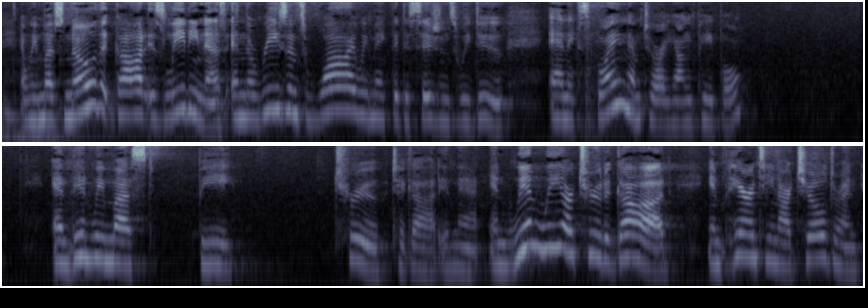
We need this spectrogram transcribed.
Mm-hmm. And we must know that God is leading us and the reasons why we make the decisions we do and explain them to our young people. And then we must be true to God in that. And when we are true to God in parenting our children,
